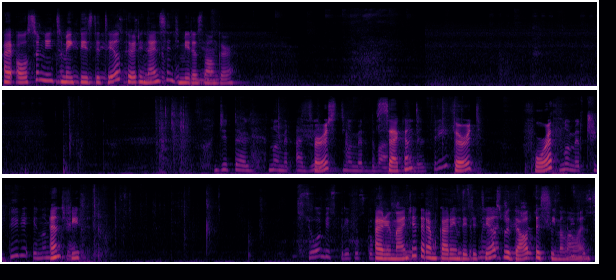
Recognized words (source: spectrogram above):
I also need to make this detail 39 centimeters longer. First, second, third, fourth, and fifth. I remind you that I'm cutting the details without the seam allowance.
